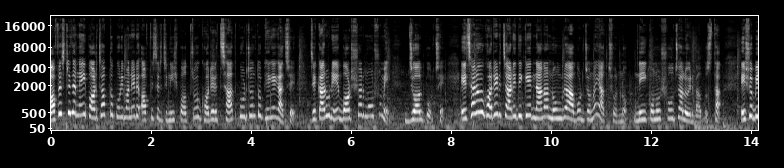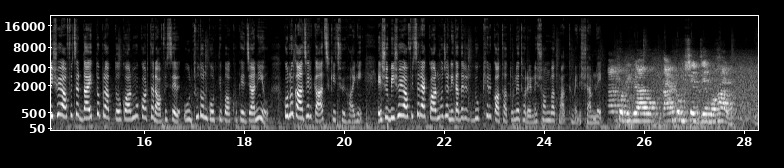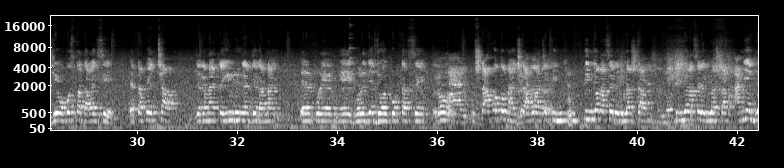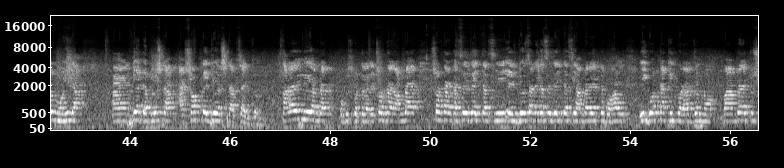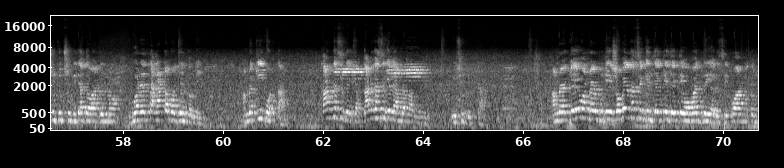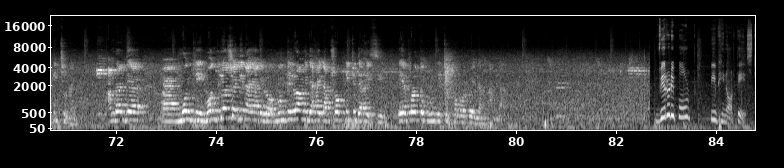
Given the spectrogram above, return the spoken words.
অফিসটিতে নেই পর্যাপ্ত পরিমাণের অফিসের জিনিসপত্র, ঘরের ছাদ পর্যন্ত ভেঙে গেছে, যে কারণে বর্ষার মৌসুমে জল পড়ছে। এছাড়াও ঘরের চারিদিকে নানা নোংরা আবর্জনায় আচ্ছন্ন, নেই কোনো শৌচালয়ের ব্যবস্থা। এসব বিষয়ে অফিসের দায়িত্বপ্রাপ্ত কর্মকর্তারা অফিসের ঊর্ধ্বতন কর্তৃপক্ষকে জানিয়েও কোনো কাজের কাজ কিছুই হয়নি। এসব বিষয়ে অফিসের এক কর্মচারী তাদের দুঃখের কথা তুলে ধরেন সংবাদ মাধ্যমের সামনে। যে বহাল, যে অবস্থা দাঁড়াইছে, একটা পেচ্ছাপ যেখানে একটা ইউরিনের জায়গা নাই এরপরে এই ঘরে দিয়ে জল পড়তেছে, আর স্টাফও তো নাই স্টাফ আছে, তিন, তিনজন আছে রেগুলার স্টাফ তিনজন আছে রেগুলার স্টাফ আমি একজন মহিলা ডিআরডাব্লিউ স্টাফ আর সব কেজিও স্টাফ চারজন। তারাই নিয়ে আমরা অফিস করতে লাগে। সরকার আমরা সরকারের কাছে যাইতাছি এসডিও স্যারের কাছে যাইতাছি আমরা একটা বহাল এই ঘরটা ঠিক করার জন্য বা আমরা একটু সুযোগ সুবিধা দেওয়ার জন্য ঘরের তালাটা পর্যন্ত নেই। আমরা কি করতাম? কার কাছে যাইতাম? কার কাছে গেলে আমরা পাবো এই সুযোগটা? আমরা কেউ আমরা বুঝি সবের কাছে গিয়ে যাইতে যাইতে অবাধ্য হয়ে গেছি, কোয়ার মতন কিচ্ছু নাই। আমরা যে মন্ত্রী, মন্ত্রীও সেদিন আয়া গেল। মন্ত্রীরও আমি দেখাইলাম, সব কিছু দেখাইছি। এরপরে তো কোনো কিছু খবর পাইলাম না আমরা। Bureau report PV North East.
